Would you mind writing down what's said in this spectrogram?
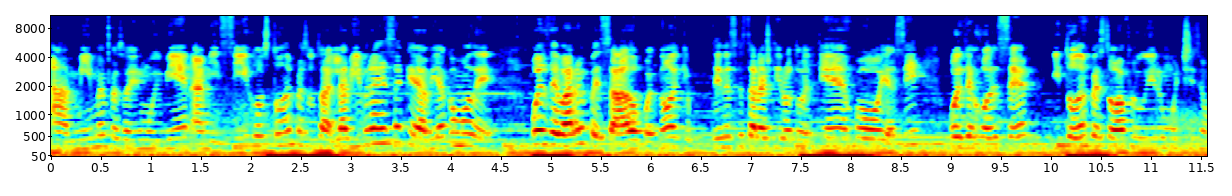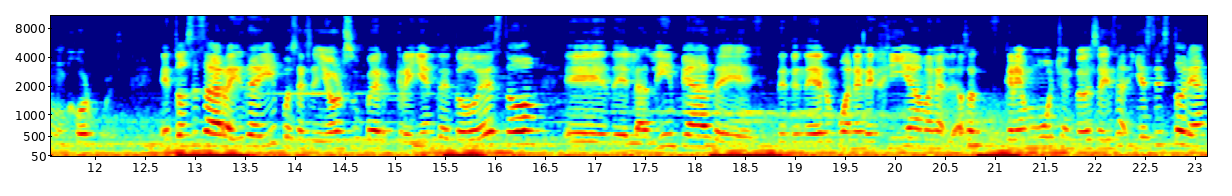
a mí me empezó a ir muy bien, a mis hijos, todo empezó, o sea, la vibra esa que había como de, pues de barrio pesado, pues, ¿no? De que tienes que estar al tiro todo el tiempo y así, pues dejó de ser y todo empezó a fluir muchísimo mejor, pues. Entonces a raíz de ahí, pues el Señor súper creyente de todo esto, eh, de las limpias, de, de, tener buena energía, o sea, cree mucho en todo eso. Y esta historia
